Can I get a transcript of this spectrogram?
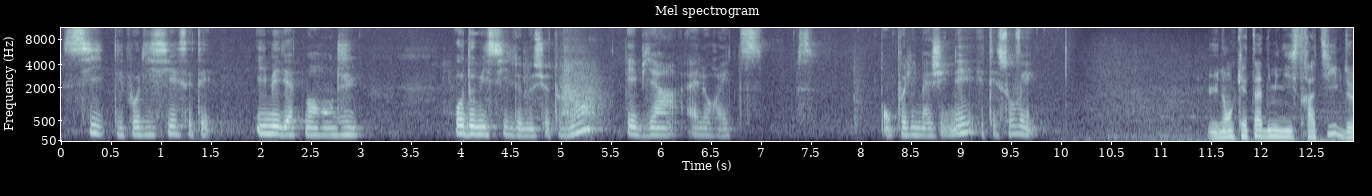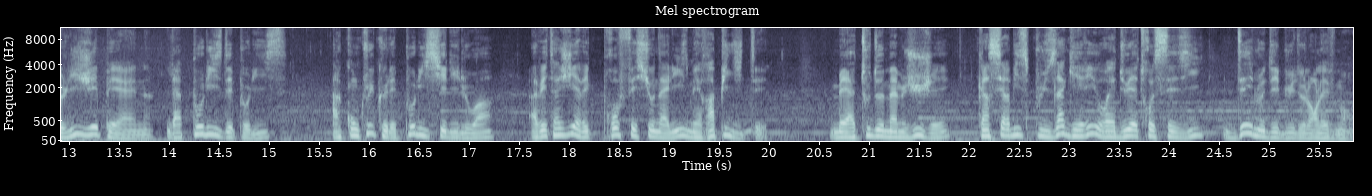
si des policiers s'étaient immédiatement rendus au domicile de M. Tonneau, eh bien, elle aurait, on peut l'imaginer, été sauvée. Une enquête administrative de l'IGPN, la police des polices, a conclu que les policiers lillois avaient agi avec professionnalisme et rapidité, mais a tout de même jugé qu'un service plus aguerri aurait dû être saisi dès le début de l'enlèvement.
